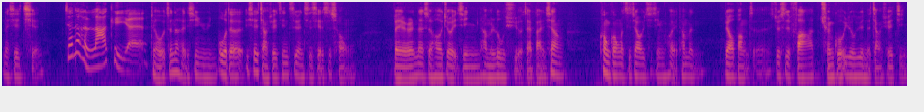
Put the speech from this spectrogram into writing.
那些钱，真的很 lucky 耶。对，我真的很幸运，我的一些奖学金资源其实也是从北人那时候就已经他们陆续有在办，像矿工儿童教育基金会，他们标榜着就是发全国幼儿园的奖学金，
